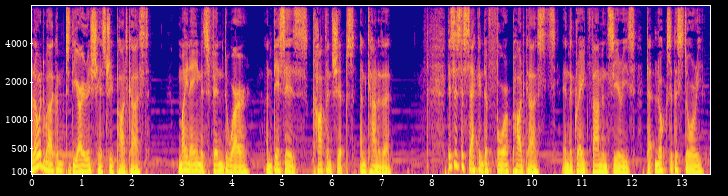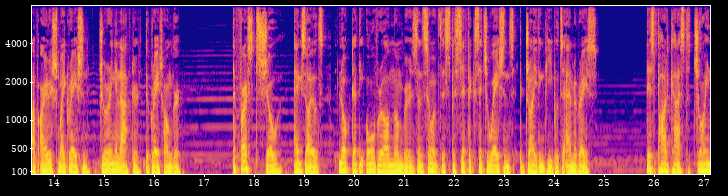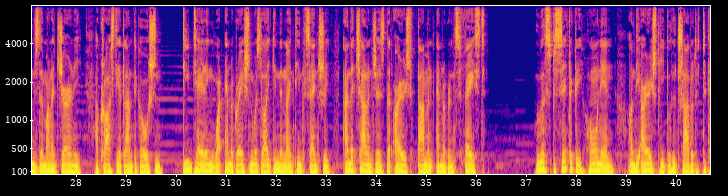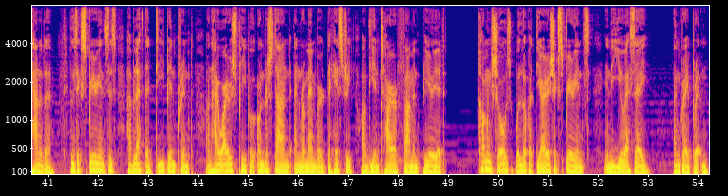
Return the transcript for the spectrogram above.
Hello and welcome to the Irish History Podcast. My name is Fin Dwyer, and this is Coffin Ships and Canada. This is the second of four podcasts in the Great Famine series that looks at the story of Irish migration during and after the Great Hunger. The first show, Exiles, looked at the overall numbers and some of the specific situations driving people to emigrate. This podcast joins them on a journey across the Atlantic Ocean detailing what emigration was like in the 19th century and the challenges that Irish famine emigrants faced. We will specifically hone in on the Irish people who travelled to Canada, whose experiences have left a deep imprint on how Irish people understand and remember the history of the entire famine period. Coming shows will look at the Irish experience in the USA and Great Britain.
